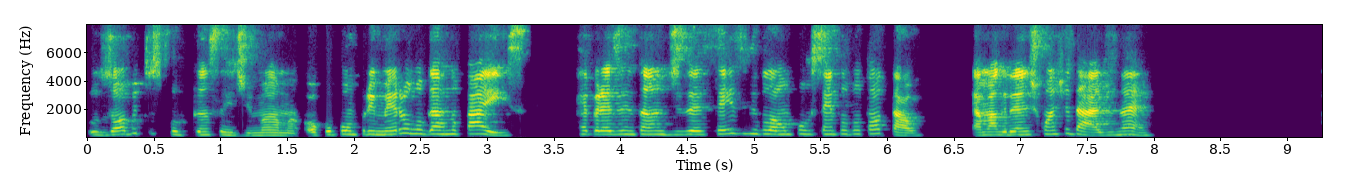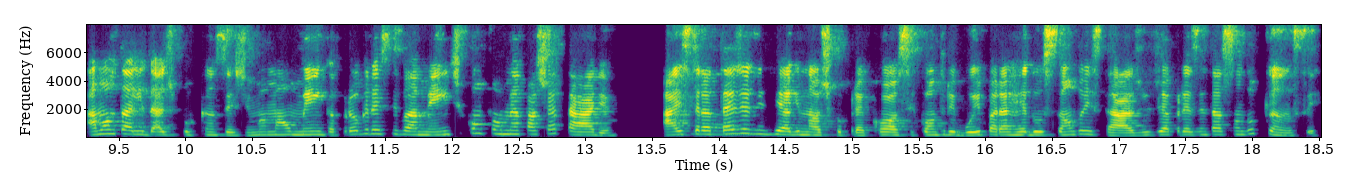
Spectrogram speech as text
os óbitos por câncer de mama ocupam o primeiro lugar no país, representando 16,1% do total, é uma grande quantidade, né? A mortalidade por câncer de mama aumenta progressivamente conforme a faixa etária, A estratégia de diagnóstico precoce contribui para a redução do estágio de apresentação do câncer.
